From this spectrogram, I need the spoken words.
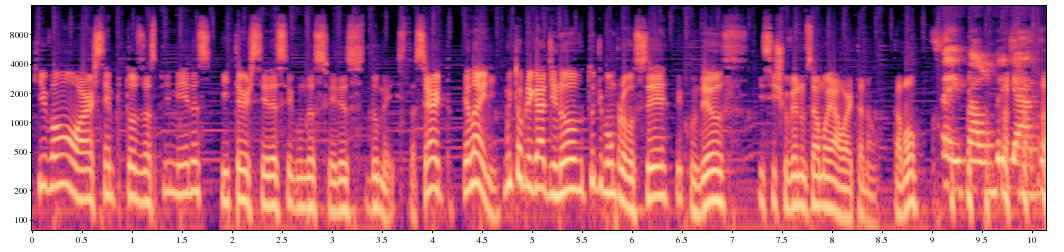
que vão ao ar sempre todas as primeiras e terceiras segundas-feiras do mês, tá certo? Elaine, muito obrigado de novo, tudo de bom para você, fique com Deus e se chover não precisa molhar a horta não, tá bom? Isso aí, Paulo, obrigado.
